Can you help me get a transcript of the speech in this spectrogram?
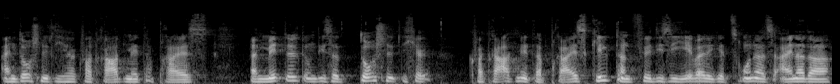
ein durchschnittlicher Quadratmeterpreis ermittelt und dieser durchschnittliche Quadratmeterpreis gilt dann für diese jeweilige Zone als einer der,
